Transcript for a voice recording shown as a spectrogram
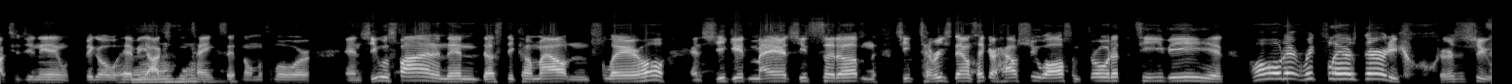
oxygen in with the big old heavy oxygen Mhm. tank sitting on the floor. And she was fine, and then Dusty come out and Flair, oh, and she get mad. She'd sit up and she'd reach down, take her house shoe off, and throw it at the TV. And oh, that Ric Flair's dirty. There's a shoe.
